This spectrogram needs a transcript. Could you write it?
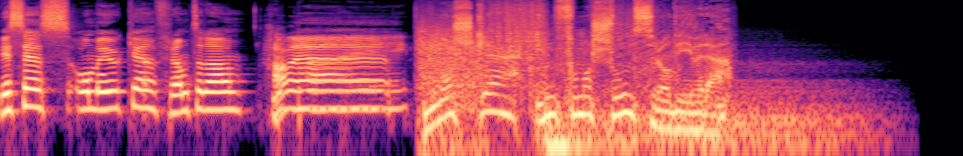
Vi ses om ei uke. Frem til da Ha det! Norske informasjonsrådgivere.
